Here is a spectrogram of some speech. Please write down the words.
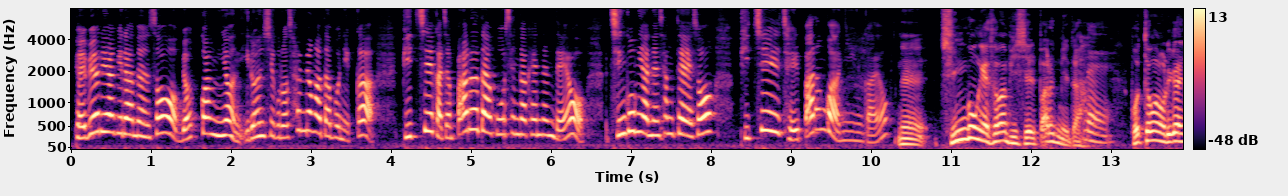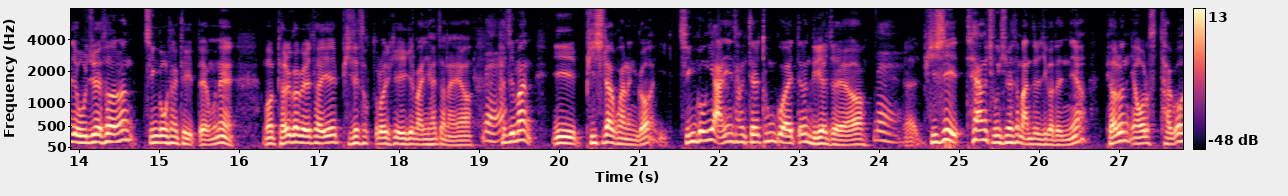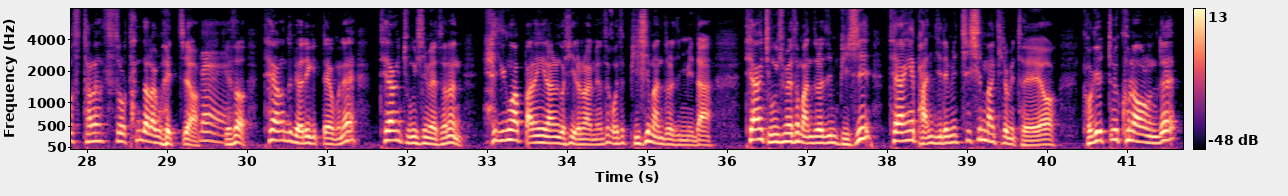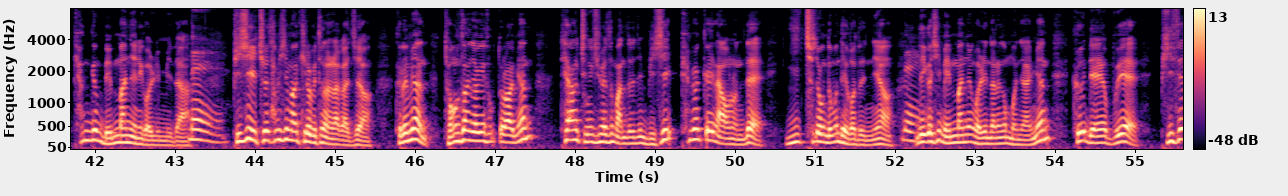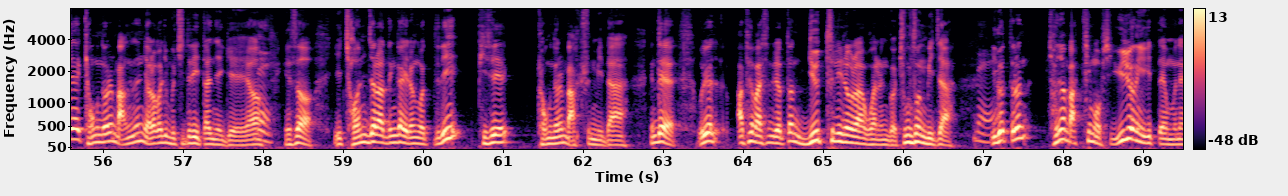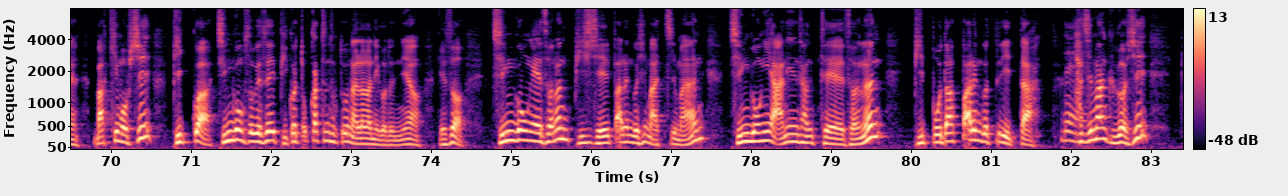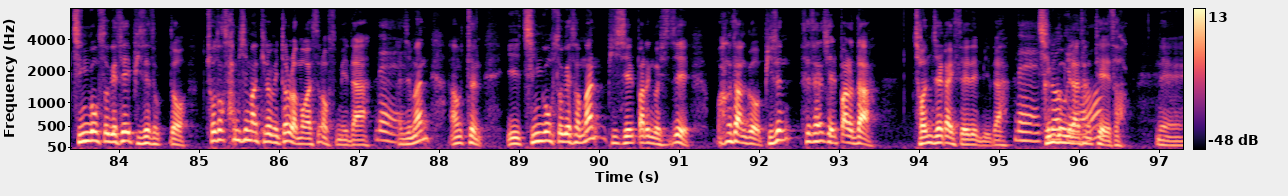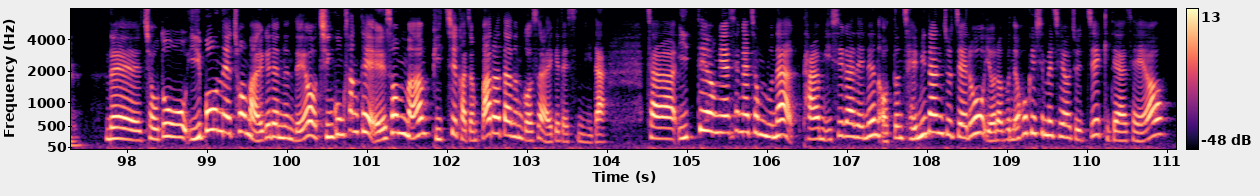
별별 이야기라면서 몇 광년 이런 식으로 설명하다 보니까 빛이 가장 빠르다고 생각했는데요. 진공이 아닌 상태에서 빛이 제일 빠른 거 아닌가요? 네, 진공에서만 빛이 제일 빠릅니다. 네. 보통은 우리가 이제 우주에서는 진공 상태이기 때문에 뭐 별과 별 사이에 빛의 속도로 이렇게 얘기를 많이 하잖아요. 네. 하지만 이 빛이라고 하는 거이 진공이 아닌 상태를 통과할 때는 느려져요. 네. 어, 빛이 태양 중심에서 만들어지거든요. 별은 영어로 스타고 스타는 스스로 탄다라고 했죠. 네. 그래서 태양도 별이기 때문에 태양 중심에서는 핵융합 반응이라는 것이 일어나면서 거기서 빛이 만들어집니다. 태양 중심에서 만들어진 빛이 태양의 반지름이 70만 킬로미터예요. 거기에 뚫고 나오는데 평균 몇만 년이 걸립니다. 네. 빛이 1초에 30만 킬로미터 날아가죠. 그러면 정상적인 속도라면 태양 중심에서 만들어진 빛이 표면까지 나오는데 2초 정도면 되거든요. 네. 근데 이것이 몇만 년 걸린다는 건 뭐냐면 그 내부에 빛의 경로를 막는 여러 가지 물질들이 있다는 얘기예요. 네. 그래서 이 전자라든가 이런 것들이 빛의 경로를 막습니다. 근데 우리가 앞에 말씀드렸던 뉴트리노라고 하는 거, 중성미자. 네. 이것들은 전혀 막힘없이 유령이기 때문에 막힘없이 빛과 진공 속에서의 빛과 똑같은 속도로 날아다니거든요. 그래서 진공에서는 빛이 제일 빠른 것이 맞지만 진공이 아닌 상태에서는 빛보다 빠른 것들이 있다. 네. 하지만 그것이 진공 속에서의 빛의 속도 초속 30만 킬로미터를 넘어갈 수는 없습니다. 네. 하지만 아무튼 이 진공 속에서만 빛이 제일 빠른 것이지 항상 그 빛은 세상에서 제일 빠르다. 전제가 있어야 됩니다. 네, 진공이라는 그러게요. 상태에서. 네. 네, 저도 이번에 처음 알게 됐는데요. 진공 상태에서만 빛이 가장 빠르다는 것을 알게 됐습니다. 자, 이태영의 생활천문학 다음 이 시간에는 어떤 재미난 주제로 여러분의 호기심을 채워줄지 기대하세요.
